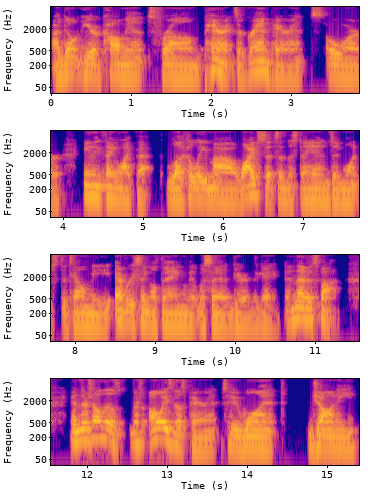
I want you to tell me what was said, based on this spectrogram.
I don't hear comments from parents or grandparents or anything like that. Luckily, my wife sits in the stands and wants to tell me every single thing that was said during the game, and that is fine. And there's all those, there's always those parents who want Johnny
